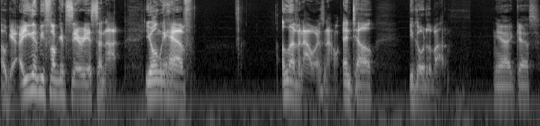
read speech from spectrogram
okay. Are you gonna be fucking serious or not? You only have eleven hours now until you go to the bottom. Yeah, I guess.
